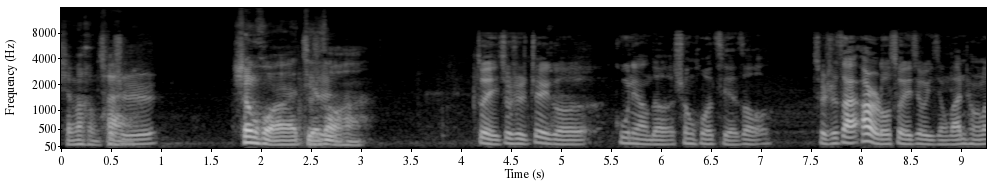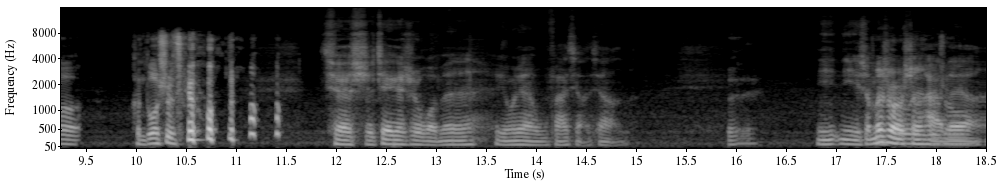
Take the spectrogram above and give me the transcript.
什么很快啊？确实，生活节就是奏哈。对，就是这个姑娘的生活节奏，确实在二十多岁就已经完成了很多事情。确实，这个是我们永远无法想象的。对，你你什么时候生孩子呀？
